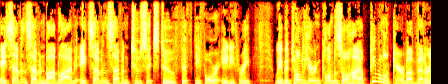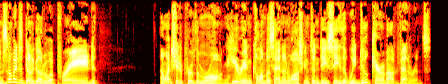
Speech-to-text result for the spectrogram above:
877 Bob Live, 877 262 5483. We have been told here in Columbus, Ohio, people don't care about veterans. Nobody's going to go to a parade. I want you to prove them wrong here in Columbus and in Washington, D.C., that we do care about veterans.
